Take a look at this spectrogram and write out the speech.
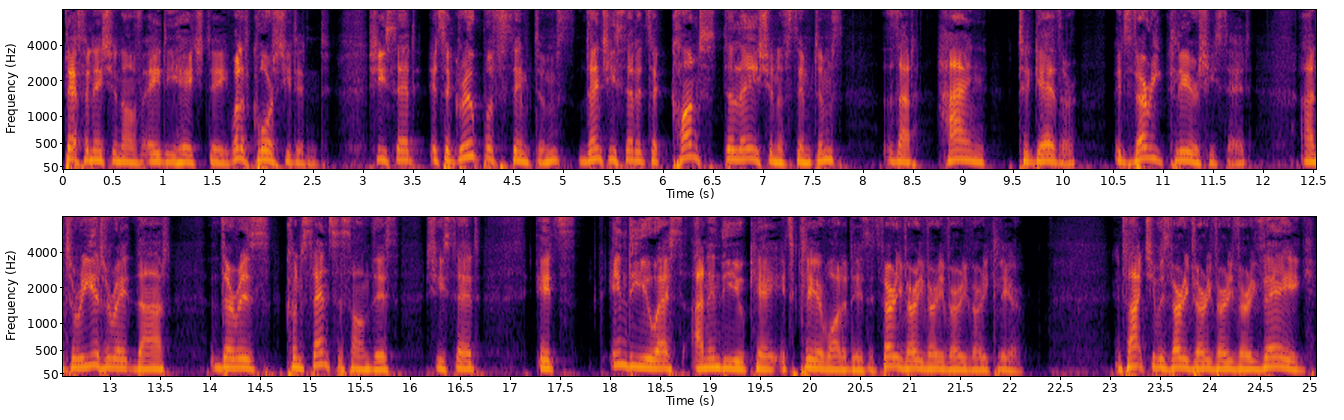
definition of ADHD. Well, of course she didn't. She said it's a group of symptoms. Then she said it's a constellation of symptoms that hang together. It's very clear, she said. And to reiterate that, there is consensus on this. She said it's in the US and in the UK, it's clear what it is. It's very, very, very, very, very clear. In fact, she was very, very, very, very vague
